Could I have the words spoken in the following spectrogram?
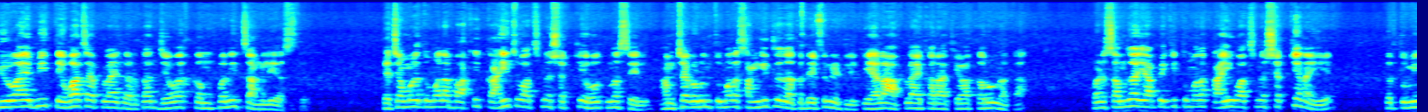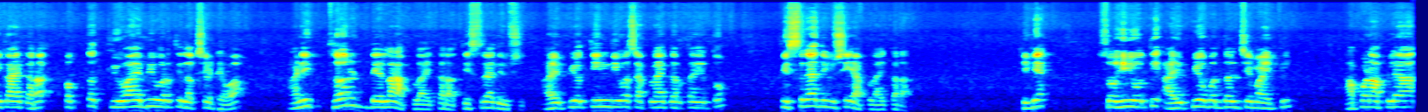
क्यू आय बी तेव्हाच अप्लाय करतात जेव्हा कंपनी चांगली असते. त्याच्यामुळे तुम्हाला बाकी काहीच वाचणं शक्य होत नसेल. आमच्याकडून तुम्हाला सांगितलं जातं डेफिनेटली की ह्याला अप्लाय करा किंवा करू नका. पण समजा यापैकी तुम्हाला काही वाचणं शक्य नाहीये तर तुम्ही काय करा फक्त क्यू आय बी वरती लक्ष ठेवा. आणि थर्ड डेला अप्लाय करा तिसऱ्या दिवशी. आय पी ओ तीन दिवस अप्लाय करता येतो तिसऱ्या दिवशी अप्लाय करा. ठीक आहे? सो ही होती आय पी ओ बद्दलची माहिती. आपण आपल्या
